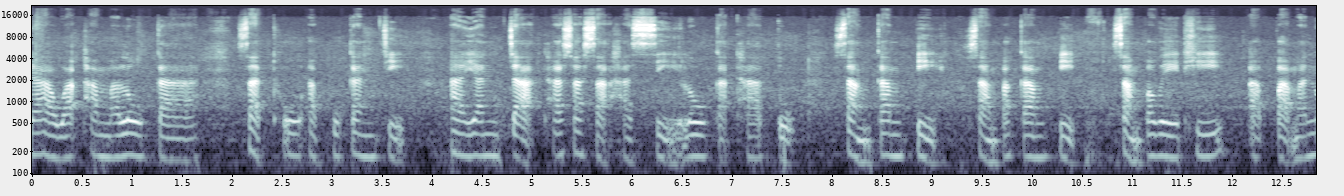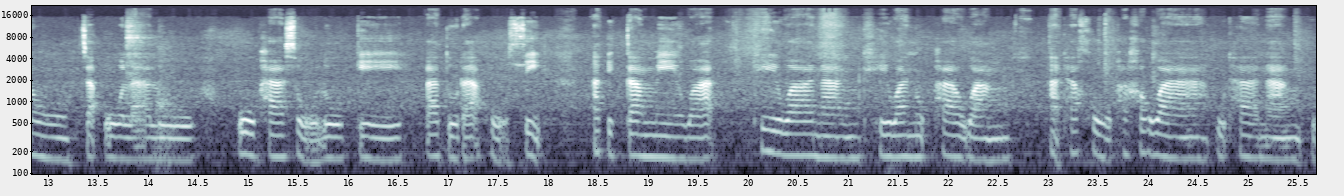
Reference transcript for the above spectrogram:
ยาวะพัมมโลกา สัตโทอัปปุกันจิออายัญจะทัสสะหัสสีโลกะธาตุ สังกัมปิสามปกัมปิ สัมปเวทิอัปปะมโน จะโอลาโลโอภาโสโลเก ปาตุระโหสิ อติกรรมเมวะ เทวานัง เทวานุภาวัง อัทโคภควา อุทานัง อุ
